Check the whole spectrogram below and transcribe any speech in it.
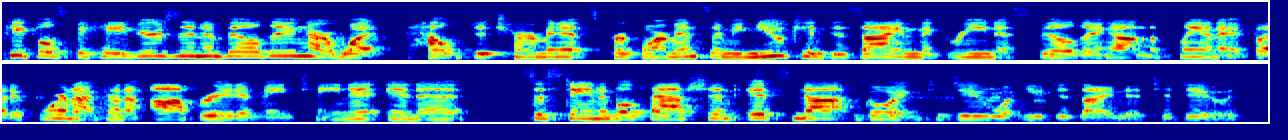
people's behaviors in a building are what help determine its performance. I mean, you can design the greenest building on the planet, but if we're not going to operate and maintain it in a sustainable fashion, it's not going to do what you designed it to do. It's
